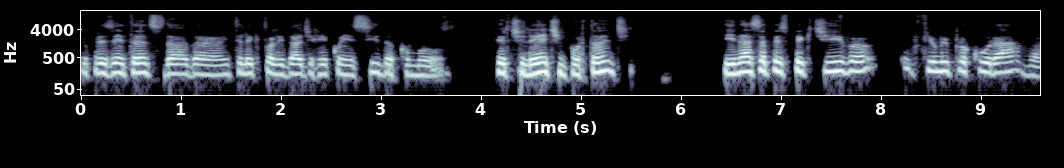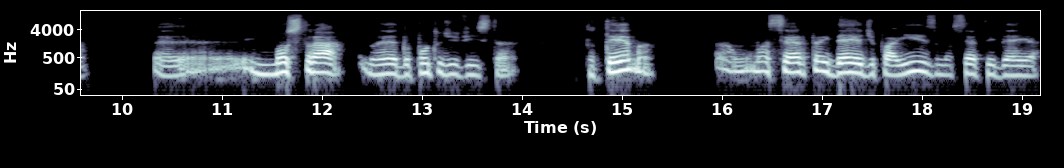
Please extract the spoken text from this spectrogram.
representantes da, da intelectualidade reconhecida como pertinente, importante. E nessa perspectiva, o filme procurava é, mostrar, é, do ponto de vista do tema, uma certa ideia de país, uma certa ideia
